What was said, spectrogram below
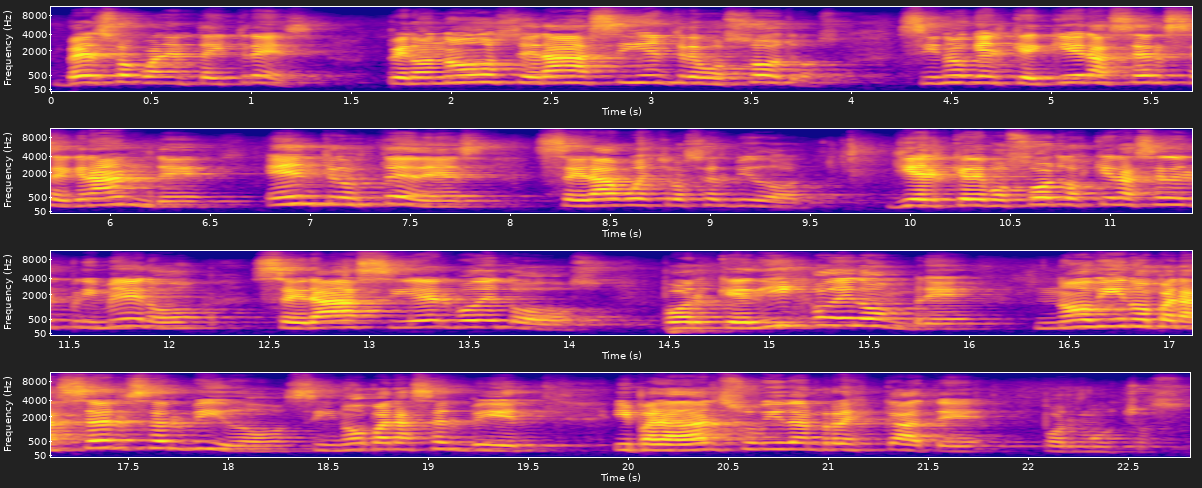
Verso 43, pero no será así entre vosotros, sino que el que quiera hacerse grande entre ustedes será vuestro servidor. Y el que de vosotros quiera ser el primero será siervo de todos, porque el Hijo del Hombre no vino para ser servido, sino para servir y para dar su vida en rescate por muchos.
